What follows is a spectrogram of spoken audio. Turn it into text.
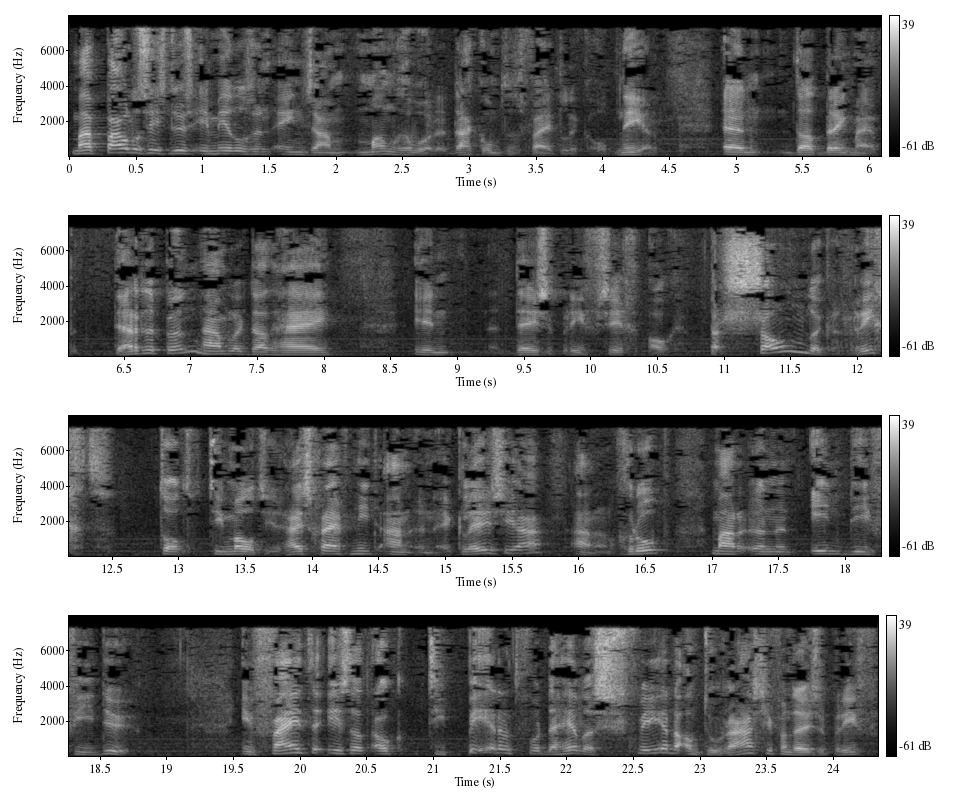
Maar Paulus is dus inmiddels een eenzaam man geworden. Daar komt het feitelijk op neer. En dat brengt mij op het derde punt, namelijk dat hij in deze brief zich ook persoonlijk richt tot Timotheus. Hij schrijft niet aan een ecclesia, aan een groep, maar aan een individu. In feite is dat ook typerend voor de hele sfeer, de entourage van deze brief.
